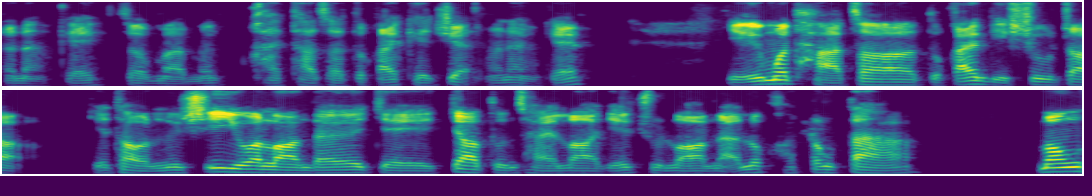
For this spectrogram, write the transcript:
Okay, so 嘛嘛还塔子都该开这，Okay， 也么塔子都该的收着。cái thọ nữ sĩ yêu lòng đời cái cho tuần sai lo cái chủ lòng là lúc họ trong ta mong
